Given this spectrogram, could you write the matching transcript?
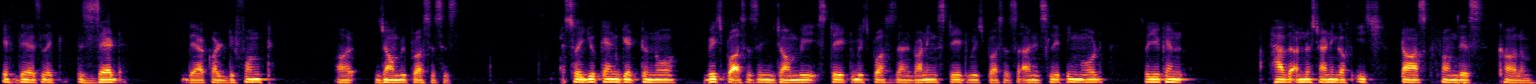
if there's like z they are called defunct or zombie processes. So you can get to know which process in zombie state which process are in running state which process are in sleeping mode so you can have the understanding of each task from this column.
